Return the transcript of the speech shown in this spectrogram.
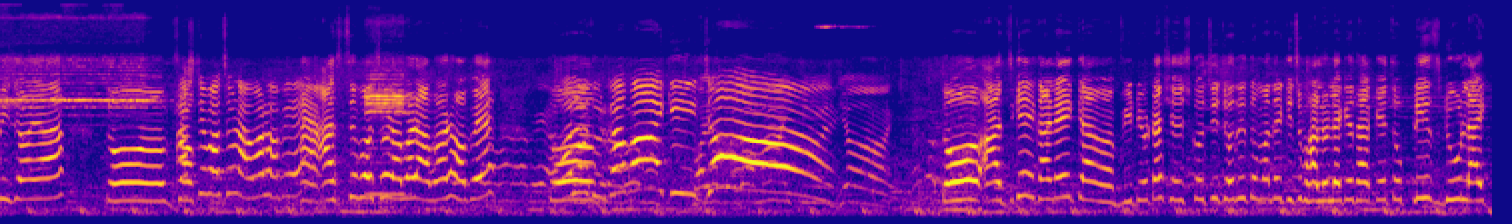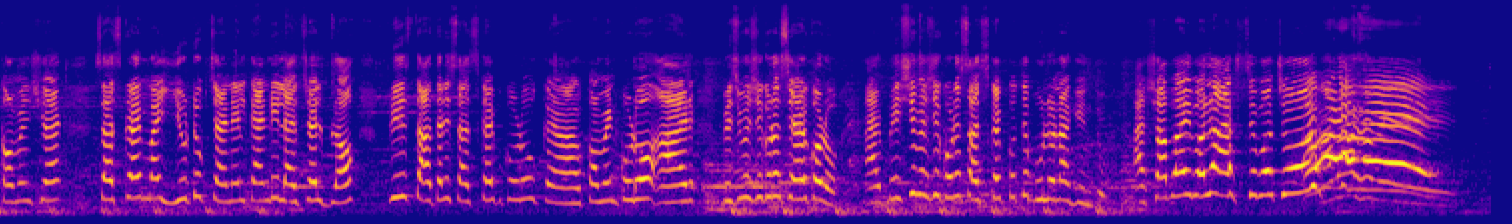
বিজয়া। তো আসছে বছর আবার হবে। হ্যাঁ আসছে বছর আবার আবার হবে। তো দুর্গা মাই কি জয়! তো আজকে এখানে ভিডিওটা শেষ করছি। যদি তোমাদের কিছু ভালো লেগে থাকে তো please do like comment share subscribe my YouTube channel candy lifestyle blog please তাড়াতাড়ি সাবস্ক্রাইব করো কমেন্ট করো আর বেশি বেশি করে শেয়ার করো। আর বেশি বেশি করে সাবস্ক্রাইব করতে ভুলো না কিন্তু। আর সবাই বলো আসছে বছর!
